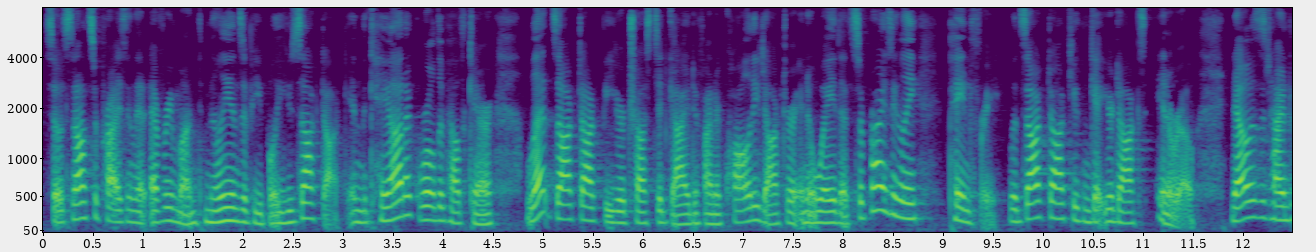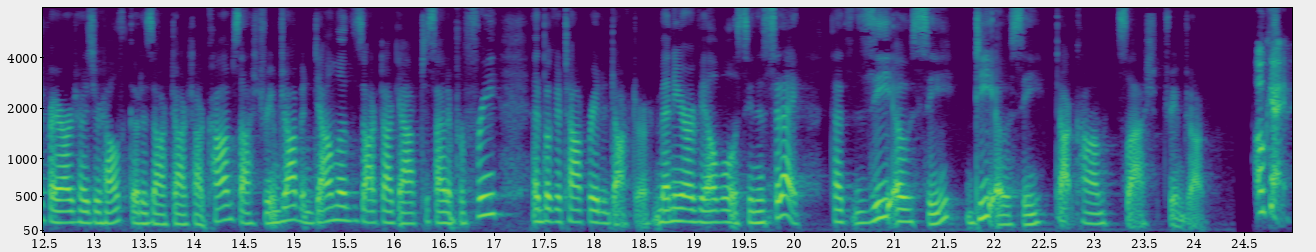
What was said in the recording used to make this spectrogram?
So it's not surprising that every month, millions of people use ZocDoc. In the chaotic world of healthcare, let ZocDoc be your trusted guide to find a quality doctor in a way that's surprisingly pain-free. With ZocDoc, you can get your docs in a row. Now is the time to prioritize your health. Go to ZocDoc.com slash dreamjob and download the ZocDoc app to sign up for free and book a top-rated doctor. Many are available as soon as today. That's Z-O-C-D-O-C dot com slash dreamjob. Okay.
